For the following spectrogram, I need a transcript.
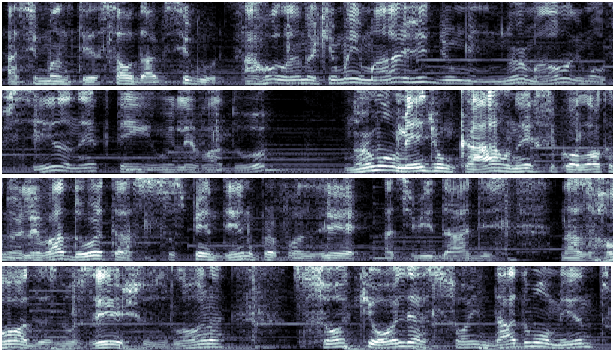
a se manter saudável e seguro. Tá rolando aqui uma imagem de um normal, de uma oficina, né, que tem um elevador Normalmente um carro né, que se coloca no elevador está suspendendo para fazer atividades nas rodas, nos eixos, lona. Só que olha só, em dado momento,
